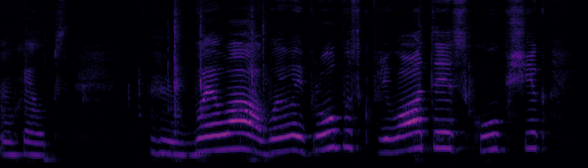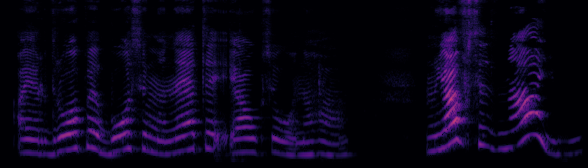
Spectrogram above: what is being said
Oh, helps. Бойова, бойовий пропуск, привати, скупщик, аірдропи, боси, монети і аукціон. Ага. Ну я все знаю.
